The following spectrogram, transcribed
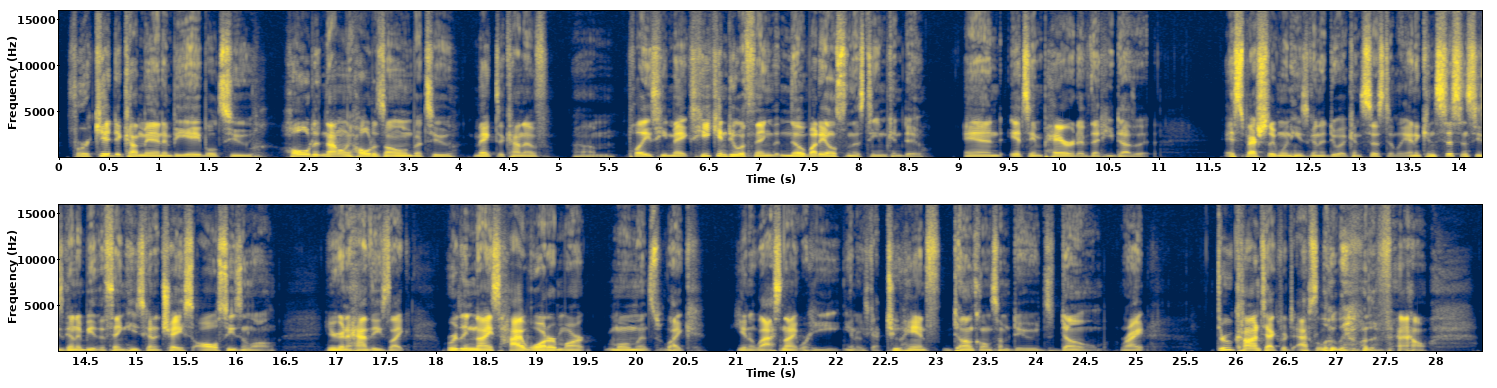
For a kid to come in and be able to hold not only hold his own, but to make the kind of um, plays he makes. He can do a thing that nobody else in this team can do, and it's imperative that he does it, especially when he's going to do it consistently. And consistency is going to be the thing he's going to chase all season long. You're going to have these like really nice high watermark moments, like you know last night where he you know he's got two hand dunk on some dude's dome, right? Through contact, which absolutely was a foul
